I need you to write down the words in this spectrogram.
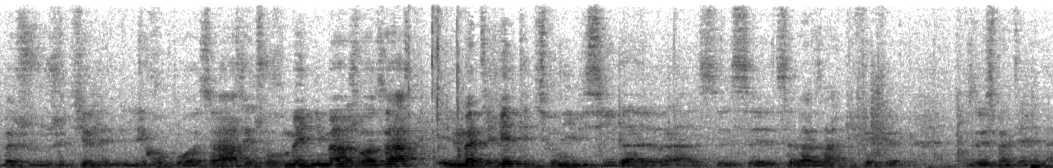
ben, je, tire les, groupes au hasard et je vous remets une image au hasard et le matériel qui est disponible ici, c'est le hasard qui fait que vous avez ce matériel-là.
